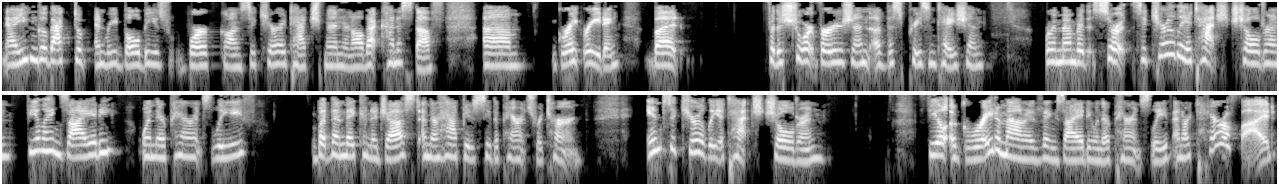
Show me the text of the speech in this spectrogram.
Now you can go back to and read bowlby's work on secure attachment and all that kind of stuff. Um, great reading but for the short version of this presentation remember that securely attached children feel anxiety when their parents leave but then they can adjust and they're happy to see the parents return. Insecurely attached children feel a great amount of anxiety when their parents leave and are terrified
